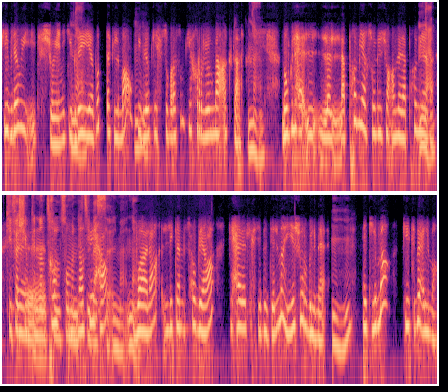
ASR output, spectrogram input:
كيبداو يتفشوا يعني كيبدا نعم. يهبط داك الماء وكيبداو كيحسوا براسهم كيخرجوا الماء أكثر نعم donc la première solution أو la première نعم كيفاش آه، يمكننا نتخلصوا من احتباس الماء نعم voilà اللي كنصحوا بها في حالة الاحتباس ديال الماء هي شرب الماء. حيت الماء كيتبع الماء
